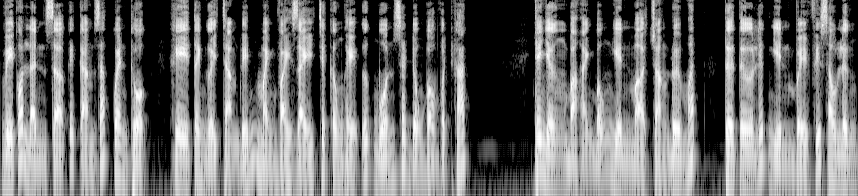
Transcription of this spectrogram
vì có lần sợ cái cảm giác quen thuộc khi tay người chạm đến mảnh vải dày chứ không hề ước muốn sẽ đụng vào vật khác. Thế nhưng bà Hạnh bỗng nhiên mở choàng đôi mắt, từ từ liếc nhìn về phía sau lưng.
